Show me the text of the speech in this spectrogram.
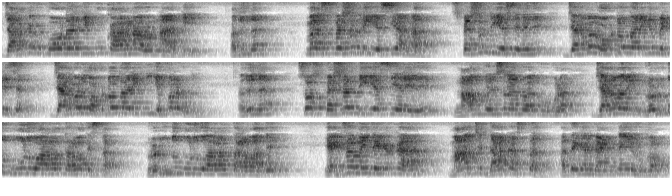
జరగకపోవడానికి ఎక్కువ కారణాలు ఉన్నాయి. అదుందా మరి స్పెషల్ డిఎస్సి అన్నారు. స్పెషల్ డిఎస్సి అనేది జనవరి ఒకటో తారీఖున పెట్టేశారు. జనవరి ఒకటో తారీఖుని ఇవ్వరండి. అదేందా సో స్పెషల్ డిఎస్సి అనేది నాకు తెలిసినంత వరకు కూడా జనవరి రెండు మూడు వారాల తర్వాత ఇస్తారు. రెండు మూడు వారాల తర్వాతే. ఎగ్జామ్ అయితే కనుక మార్చి దాటేస్తారు. అంతేగాని వెంటనే ఇవ్వరు.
